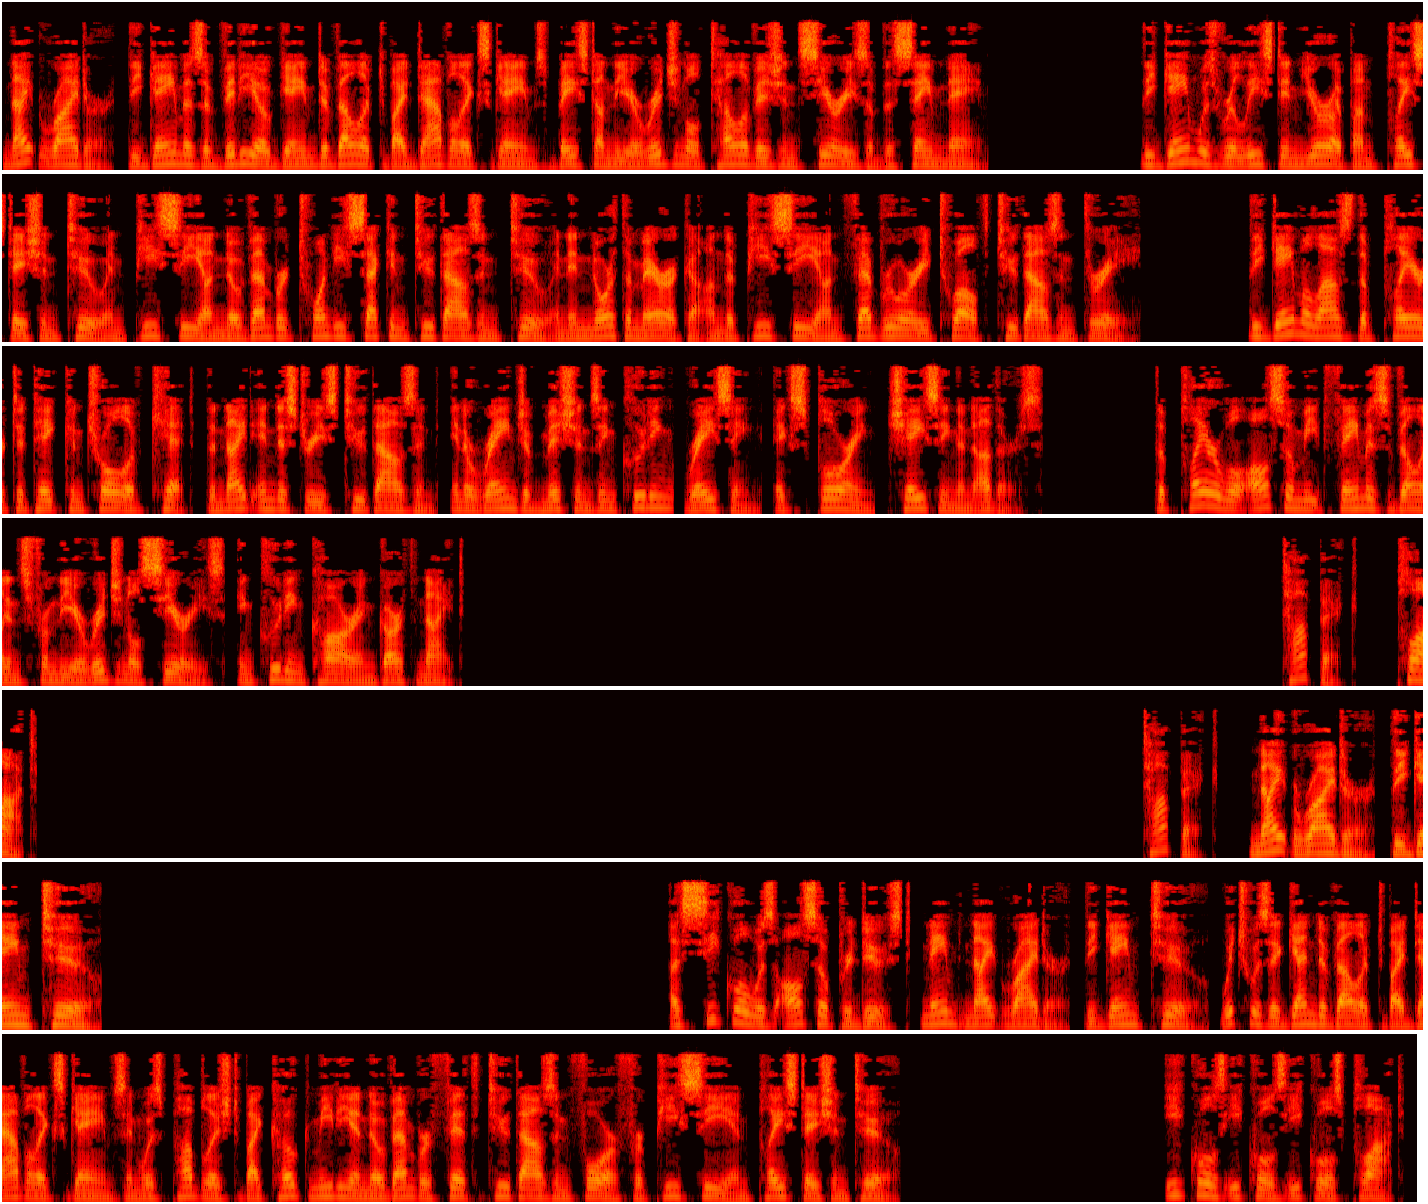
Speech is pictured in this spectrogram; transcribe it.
Knight Rider, the game is a video game developed by Davilex Games based on the original television series of the same name. The game was released in Europe on PlayStation 2 and PC on November 22, 2002 and in North America on the PC on February 12, 2003. The game allows the player to take control of KITT, the Knight Industries 2000, in a range of missions including, racing, exploring, chasing and others. The player will also meet famous villains from the original series, including KARR and Garth Knight. Plot Knight Rider, The Game 2 A sequel was also produced, named Knight Rider, The Game 2, which was again developed by Davilex Games and was published by Koch Media November 5, 2004 for PC and PlayStation 2. Plot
